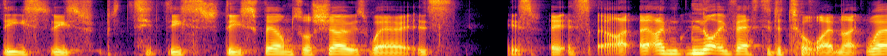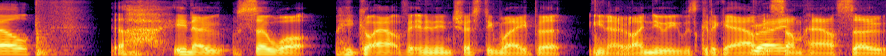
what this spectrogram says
these these these these films or shows where it's it's it's I, I'm not invested at all. I'm like, well, uh, you know, so what? He got out of it in an interesting way, but you know, I knew he was going to get out of it somehow. So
